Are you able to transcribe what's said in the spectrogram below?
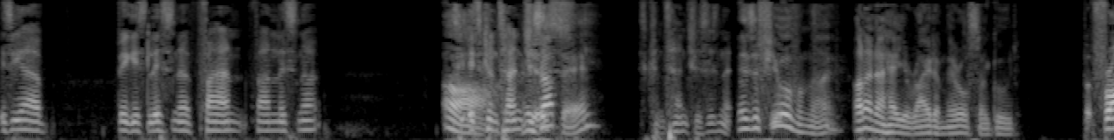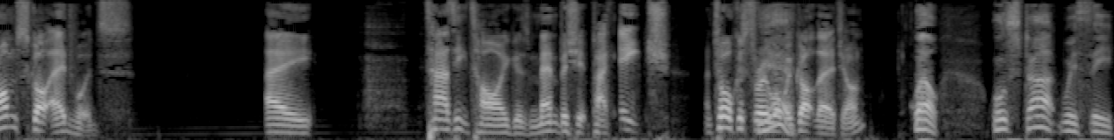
is he our biggest listener, fan, fan listener? Oh, it's ah, contentious. He's up there. It's contentious, isn't it? There's a few of them though. I don't know how you rate them. They're all so good. But from Scott Edwards, a Tassie Tigers membership pack each. And talk us through what we've got there, John. Well, we'll start with the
